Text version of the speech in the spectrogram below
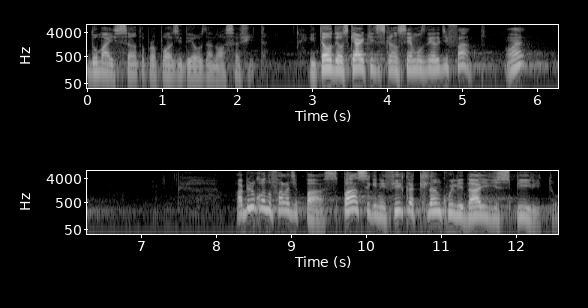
do mais santo propósito de Deus na nossa vida. Então, Deus quer que descansemos nele de fato, não é? A Bíblia, quando fala de paz, paz significa tranquilidade de espírito.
